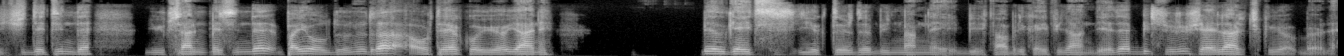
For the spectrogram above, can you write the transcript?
şiddetin de yükselmesinde payı olduğunu da ortaya koyuyor. Yani Bill Gates yıktırdı bilmem ne bir fabrikayı falan diye de bir sürü şeyler çıkıyor böyle.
